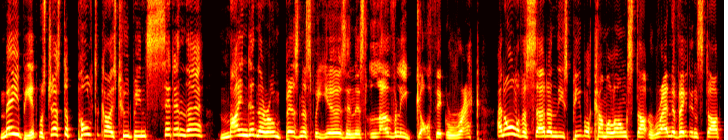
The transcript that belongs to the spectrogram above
Maybe it was just a poltergeist who'd been sitting there, minding their own business for years in this lovely gothic wreck, and all of a sudden these people come along, start renovating, start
